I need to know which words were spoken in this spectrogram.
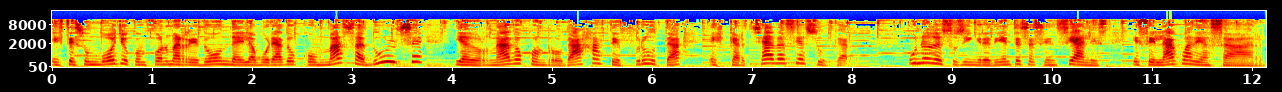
Este es un bollo con forma redonda elaborado con masa dulce y adornado con rodajas de fruta escarchadas y azúcar. Uno de sus ingredientes esenciales es el agua de azahar.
